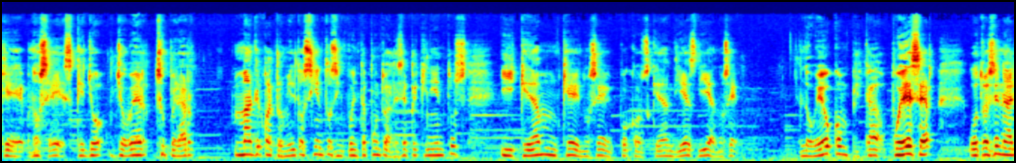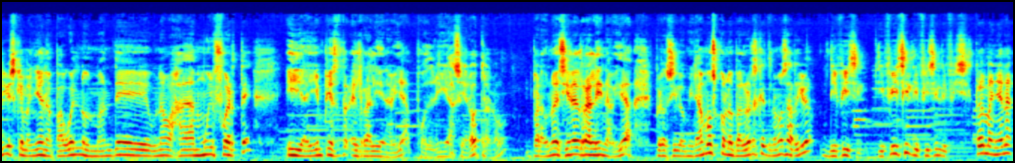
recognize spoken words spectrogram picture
que, no sé, es que yo, yo ver superar más de 4.250 puntos al SP500 y quedan, que no sé, pocos, quedan 10 días, no sé. Lo veo complicado. Puede ser. Otro escenario es que mañana Powell nos mande una bajada muy fuerte y ahí empieza el rally de Navidad. Podría ser otra, ¿no? Para uno decir el rally de Navidad. Pero si lo miramos con los valores que tenemos arriba, difícil, difícil, difícil, difícil. Entonces mañana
